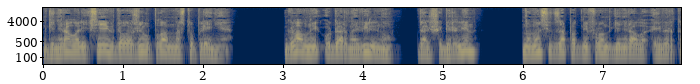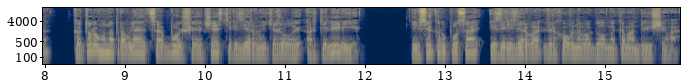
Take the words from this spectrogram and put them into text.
Генерал Алексеев доложил план наступления. Главный удар на Вильну, дальше Берлин, наносит Западный фронт генерала Эверта, которому направляется большая часть резервной тяжелой артиллерии и все корпуса из резерва Верховного Главнокомандующего.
